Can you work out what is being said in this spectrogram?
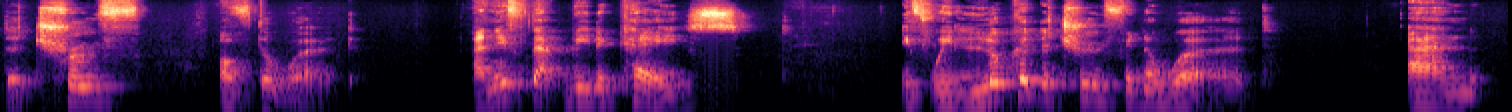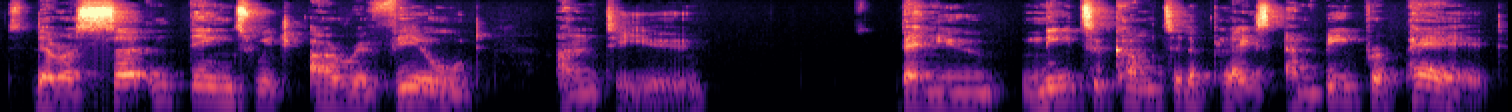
The truth of the word. And if that be the case, if we look at the truth in the word and there are certain things which are revealed unto you, then you need to come to the place and be prepared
